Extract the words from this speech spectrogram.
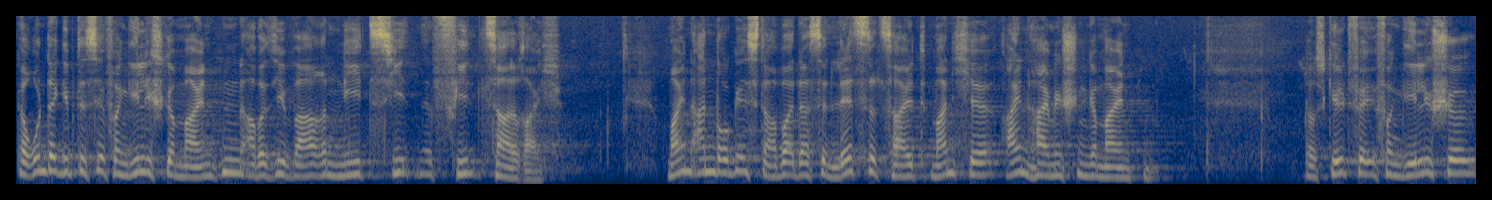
Darunter gibt es evangelische Gemeinden, aber sie waren nie viel zahlreich. Mein Eindruck ist aber, dass in letzter Zeit manche einheimischen Gemeinden das gilt für evangelische,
